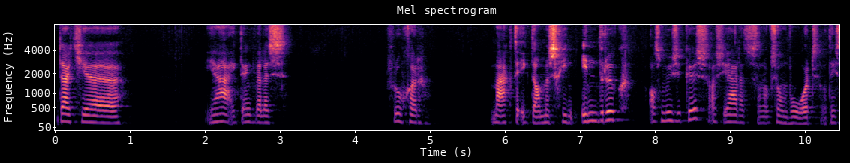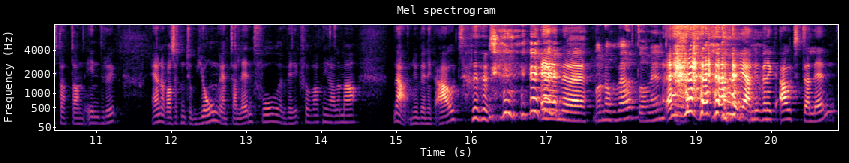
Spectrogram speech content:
dat je, ja, ik denk wel eens, vroeger maakte ik dan misschien indruk als muzikus. Als, ja, dat is dan ook zo'n woord. Wat is dat dan, indruk? Ja, dan was ik natuurlijk jong en talentvol en weet ik veel wat niet allemaal. Nou, nu ben ik oud. en, eh, maar nog wel talent. ja, nu ben ik oud talent.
